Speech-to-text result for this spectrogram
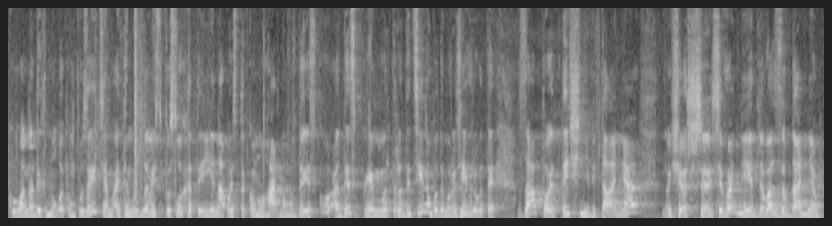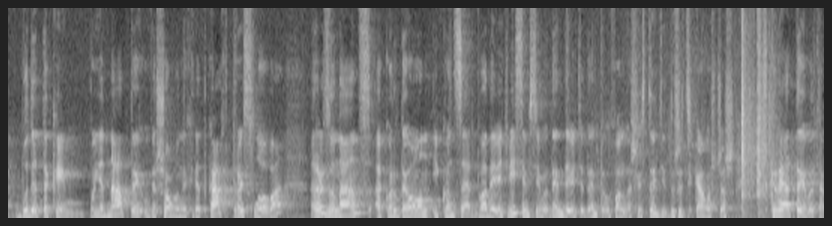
кого надихнула композиція, маєте можливість послухати її на ось такому гарному диску. А диски ми традиційно будемо розігрувати за поетичні вітання. Ну що ж, сьогодні для вас завдання буде таким: поєднати у віршованих рядках три слова. Резонанс, акордеон і концерт. 298-7191, телефон нашої студії. Дуже цікаво, що ж скреативити.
